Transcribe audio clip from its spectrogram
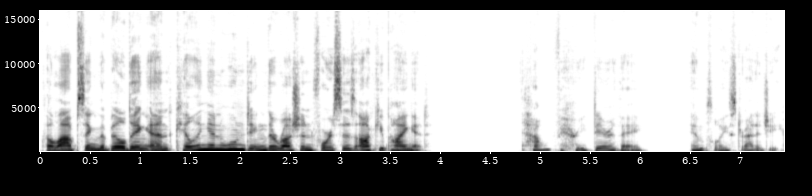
collapsing the building and killing and wounding the Russian forces occupying it. How very dare they employ strategy?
